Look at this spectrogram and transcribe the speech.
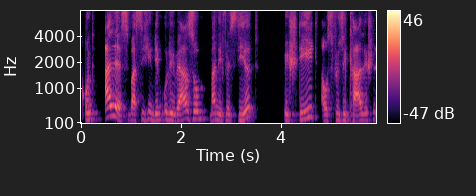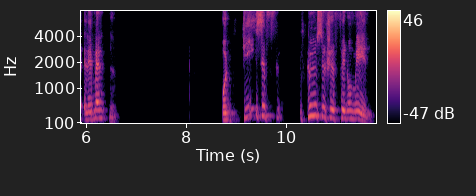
Und alles, was sich in dem Universum manifestiert, besteht aus physikalischen Elementen. Und dieses physische Phänomen,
